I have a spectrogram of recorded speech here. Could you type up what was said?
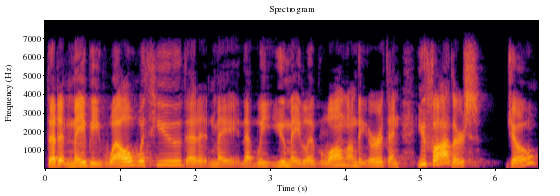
that it may be well with you, that it may that we you may live long on the earth. And you fathers, Joe,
